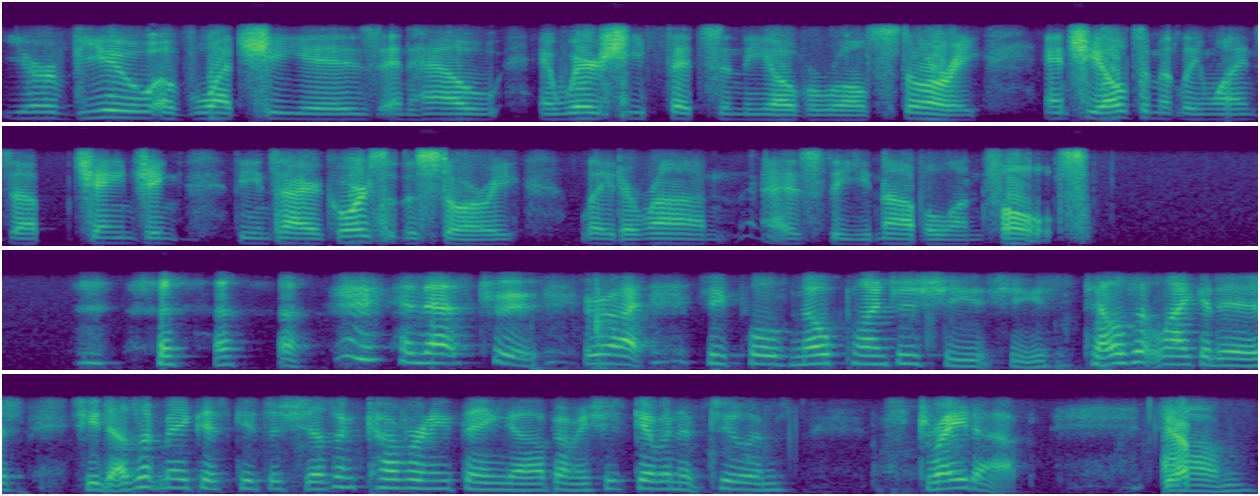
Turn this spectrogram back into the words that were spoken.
your view of what she is and how and where she fits in the overall story. And she ultimately winds up changing the entire course of the story later on as the novel unfolds. and that's true. You're right. She pulls no punches. She she tells it like it is. She doesn't make excuses. She doesn't cover anything up. I mean, she's giving it to him straight up. Yep. Um,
